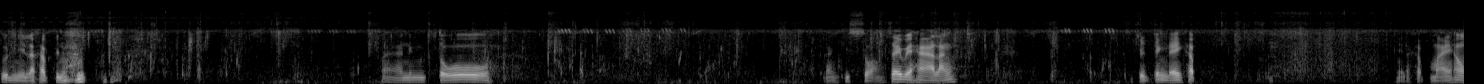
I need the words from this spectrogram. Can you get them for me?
รุ่นนี้แหละครับพี่น้องมาหนึ่งโต หลังที่สองใส่ไปหาหลัง เป็นจังไดครับ นี่แหละครับไม้เฮา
